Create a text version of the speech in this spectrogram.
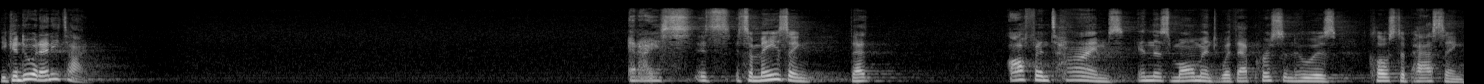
You can do it anytime. And I, it's, it's amazing that oftentimes in this moment with that person who is close to passing,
